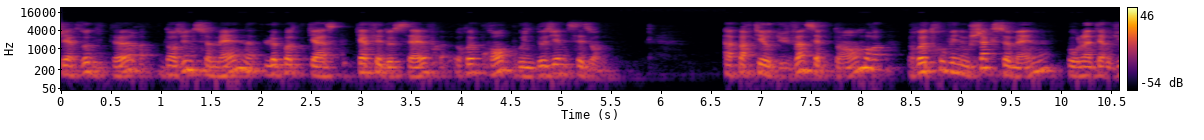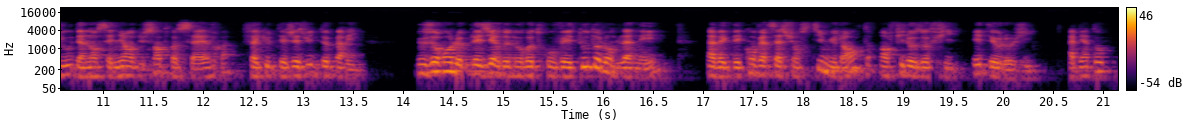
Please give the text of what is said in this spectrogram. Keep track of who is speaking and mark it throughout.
Speaker 1: Chers auditeurs, dans une semaine, le podcast Café de Sèvres reprend pour une deuxième saison. À partir du 20 septembre, retrouvez-nous chaque semaine pour l'interview d'un enseignant du Centre Sèvres, faculté jésuite de Paris. Nous aurons le plaisir de nous retrouver tout au long de l'année avec des conversations stimulantes en philosophie et théologie. À bientôt.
